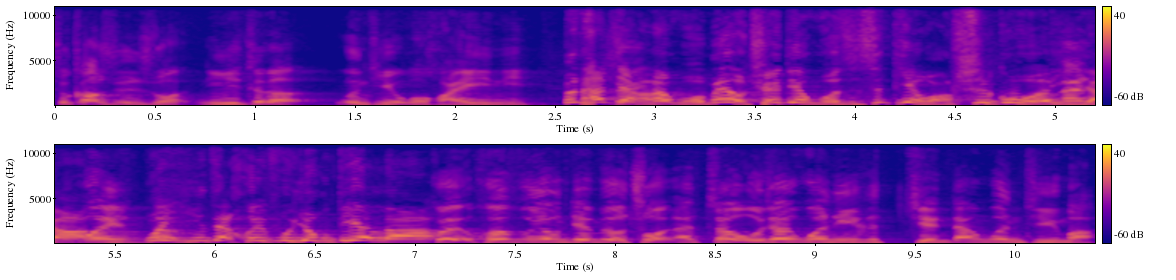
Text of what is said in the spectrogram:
就告诉你说，你这个问题我怀疑你。不是他讲了，我没有缺电，我只是电网事故而已啊。我已经在恢复用电了。恢恢复用电没有错。那这我就问你一个简单问题嘛，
